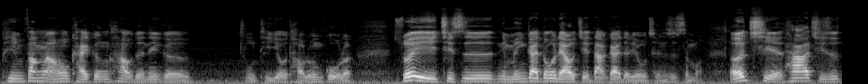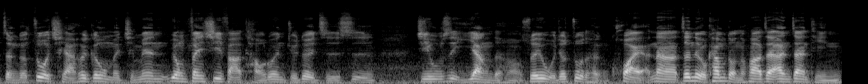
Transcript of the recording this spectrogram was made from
平方然后开根号的那个。主题有讨论过了，所以其实你们应该都了解大概的流程是什么，而且它其实整个做起来会跟我们前面用分析法讨论绝对值是几乎是一样的哈，所以我就做的很快啊。那真的有看不懂的话，再按暂停，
